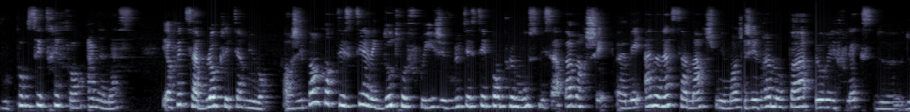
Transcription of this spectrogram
Vous pensez très fort, ananas. Et en fait, ça bloque l'éternuement. Alors, j'ai pas encore testé avec d'autres fruits. J'ai voulu tester pamplemousse, mais ça n'a pas marché. Euh, mais ananas, ça marche. Mais moi, j'ai vraiment pas le réflexe de, de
